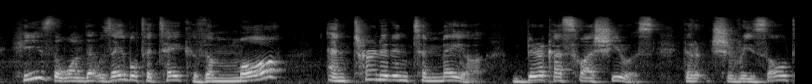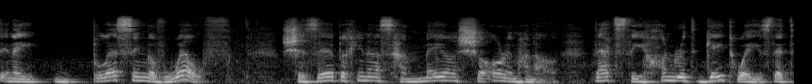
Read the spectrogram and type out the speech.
He's the one that was able to take the mo and turn it into meya birkas ha'ashirus, that it should result in a blessing of wealth. That's the hundred gateways that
